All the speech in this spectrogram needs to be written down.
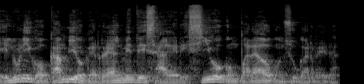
El único cambio que realmente es agresivo comparado con su carrera.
